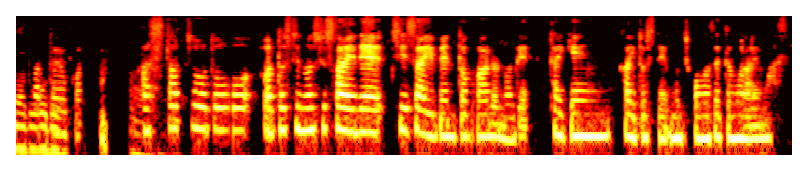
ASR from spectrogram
なるほど。明日ちょうど私の主催で小さいイベントがあるので、体験会として持ち込ませてもらいます。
